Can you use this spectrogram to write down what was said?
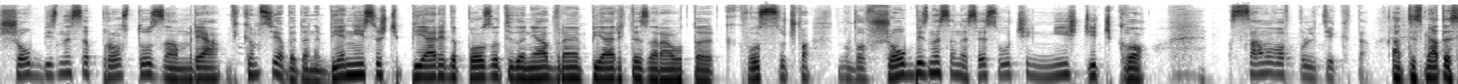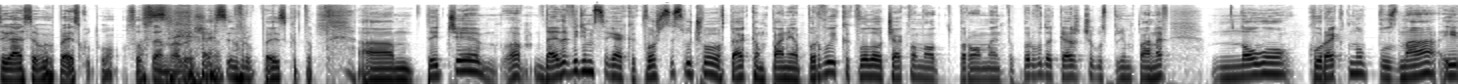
шоу бизнеса просто замря. Викам си, абе да не бие ние същи пиари да ползват и да нямат време пиарите за работа. Какво се случва? Но в шоу бизнеса не се случи нищичко. Само в политиката. А ти смятай сега и с европейското. Съвсем, нали? Е, с европейското. А, тъй, че а, дай да видим сега какво ще се случва в тази кампания първо и какво да очакваме от парламента. Първо да кажа, че господин Панев много коректно позна и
